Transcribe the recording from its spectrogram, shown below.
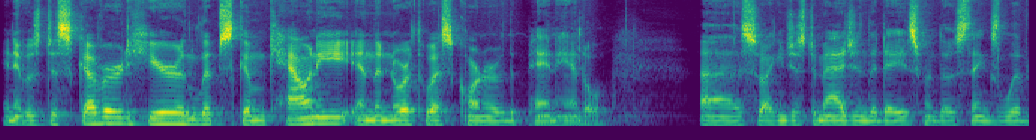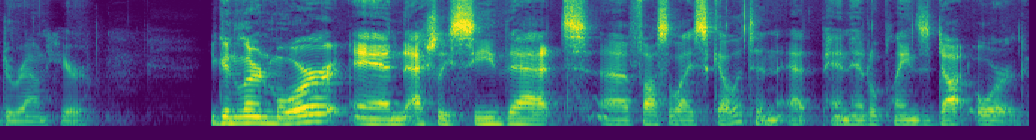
and it was discovered here in Lipscomb County in the northwest corner of the Panhandle. Uh, so I can just imagine the days when those things lived around here. You can learn more and actually see that uh, fossilized skeleton at panhandleplains.org.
